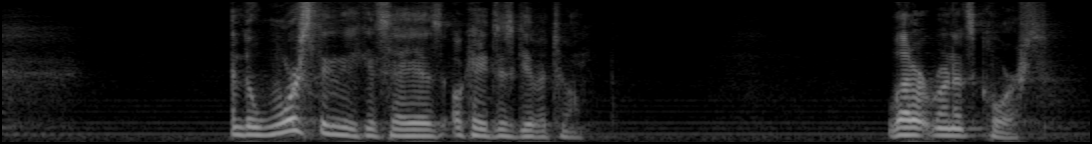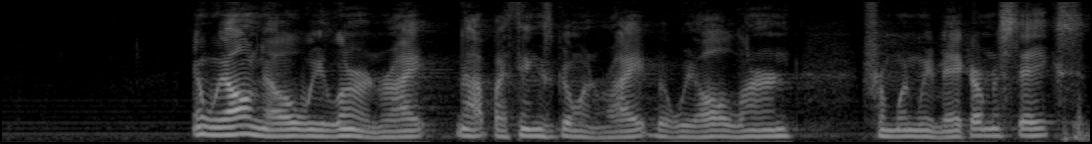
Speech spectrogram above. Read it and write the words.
And the worst thing that you can say is, okay, just give it to Him. Let it run its course. And we all know we learn, right? Not by things going right, but we all learn from when we make our mistakes.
